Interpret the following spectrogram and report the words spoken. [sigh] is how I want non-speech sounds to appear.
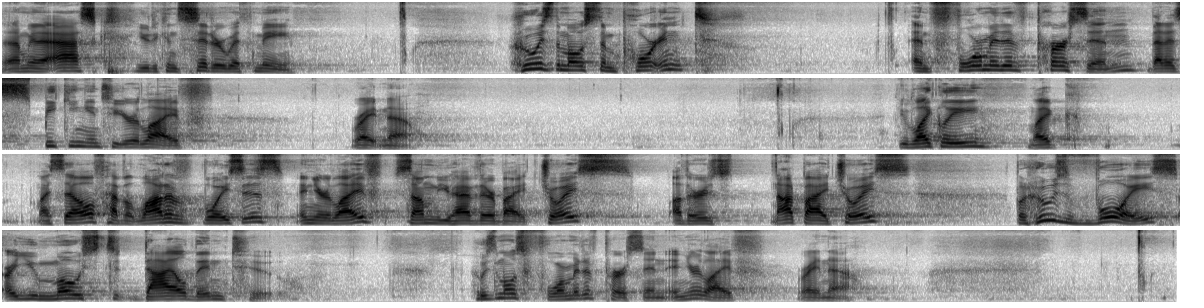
And I'm going to ask you to consider with me who is the most important and formative person that is speaking into your life right now? You likely, like myself, have a lot of voices in your life. Some you have there by choice, others not by choice. But whose voice are you most dialed into? Who's the most formative person in your life right now?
